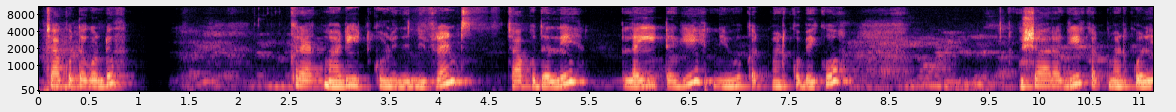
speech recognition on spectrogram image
ಚಾಕು ತಗೊಂಡು ಕ್ರ್ಯಾಕ್ ಮಾಡಿ ಇಟ್ಕೊಂಡಿದ್ದೀನಿ ಫ್ರೆಂಡ್ಸ್ ಚಾಕುದಲ್ಲಿ ಲೈಟಾಗಿ ನೀವು ಕಟ್ ಮಾಡ್ಕೋಬೇಕು. ಹುಷಾರಾಗಿ ಕಟ್ ಮಾಡ್ಕೊಳ್ಳಿ.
